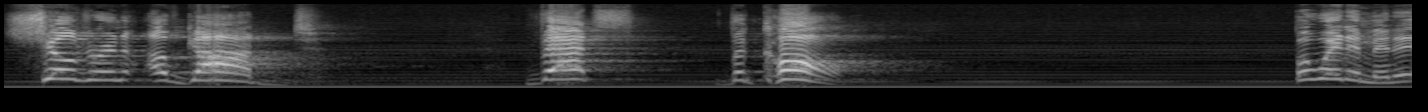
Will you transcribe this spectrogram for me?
Children of God. That's the call. But wait a minute,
